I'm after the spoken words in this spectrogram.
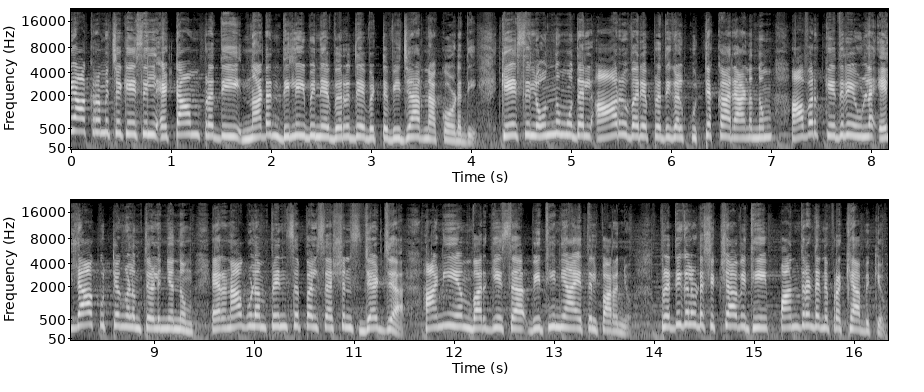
ആക്രമിച്ച കേസിൽ എട്ടാം പ്രതി നടൻ ദിലീപിനെ വെറുതെ വിട്ട് വിചാരണ കോടതി. കേസിൽ ഒന്നു മുതൽ ആറ് വരെ പ്രതികൾ കുറ്റക്കാരാണെന്നും അവർക്കെതിരെയുള്ള എല്ലാ കുറ്റങ്ങളും തെളിഞ്ഞെന്നും Ernakulam principal sessions judge Honey M Varghese വിധിന്യായത്തിൽ പറഞ്ഞു. പ്രതികളുടെ ശിക്ഷാവിധി പന്ത്രണ്ടിന് പ്രഖ്യാപിക്കും.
